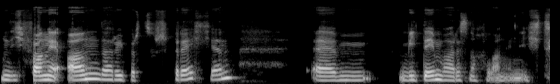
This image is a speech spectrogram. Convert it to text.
und ich fange an, darüber zu sprechen. Ähm, mit dem war es noch lange nicht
